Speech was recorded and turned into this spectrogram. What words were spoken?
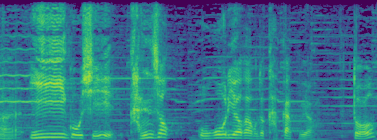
어, 이곳이 간석 오고리역하고도 가깝고요. 또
